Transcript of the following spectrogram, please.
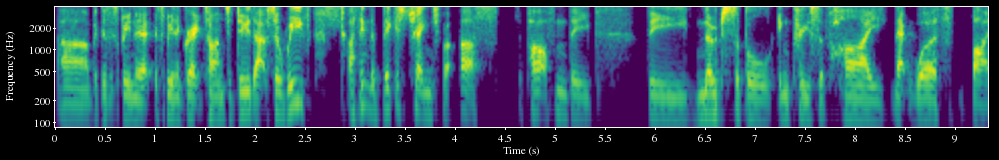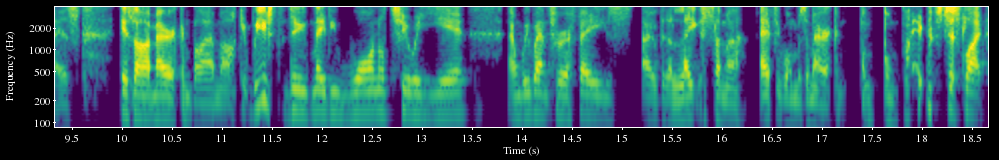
Uh, because it's been a it's been a great time to do that. So we've, I think, the biggest change for us, apart from the the noticeable increase of high net worth buyers is our American buyer market. We used to do maybe one or two a year, and we went through a phase over the late summer. Everyone was American. Boom, boom. It was just like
